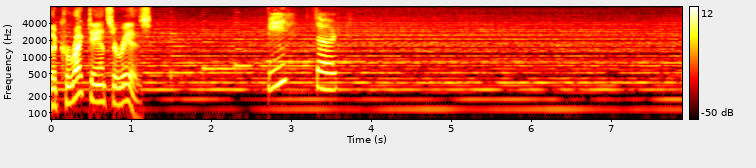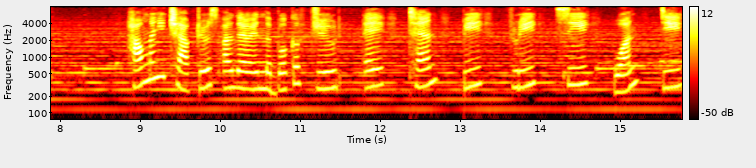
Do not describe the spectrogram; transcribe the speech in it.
the correct answer is B. Third. How many chapters are there in the book of Jude? A. 10. B. 3. C. 1. D.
